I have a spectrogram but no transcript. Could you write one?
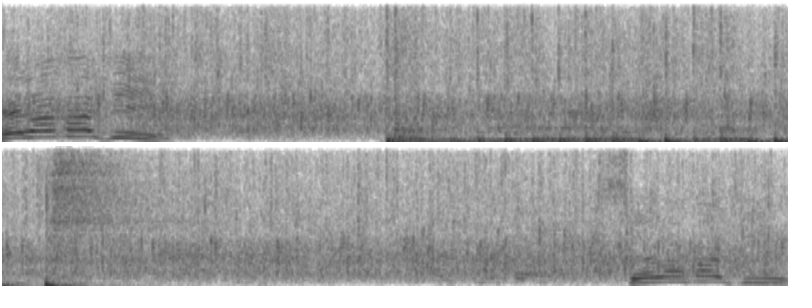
C'est la magie! C'est la magie!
